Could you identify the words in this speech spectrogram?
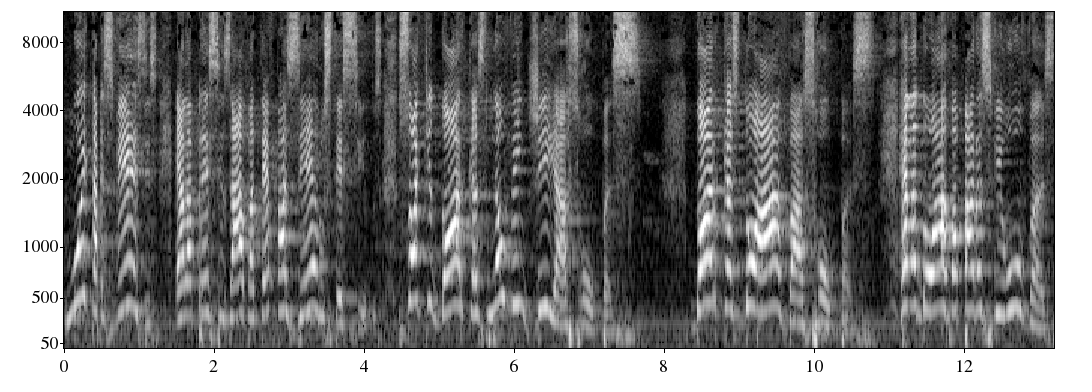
Muitas vezes ela precisava até fazer os tecidos. Só que Dorcas não vendia as roupas. Dorcas doava as roupas. Ela doava para as viúvas,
